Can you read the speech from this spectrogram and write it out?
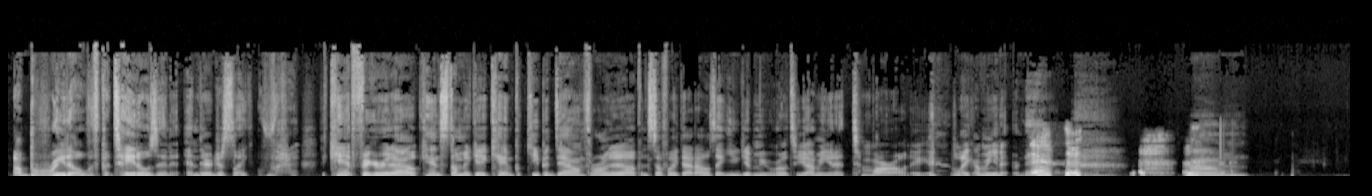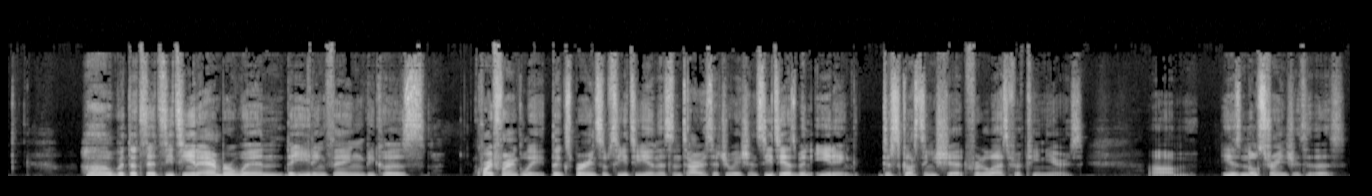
a burrito with potatoes in it and they're just like can't figure it out can't stomach it can't keep it down throwing it up and stuff like that. I was like you give me roti i'm eating it tomorrow nigga. like i'm eating it um oh, with that said ct and amber win the eating thing because quite frankly the experience of ct in this entire situation ct has been eating disgusting shit for the last 15 years. Um he is no stranger to this.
